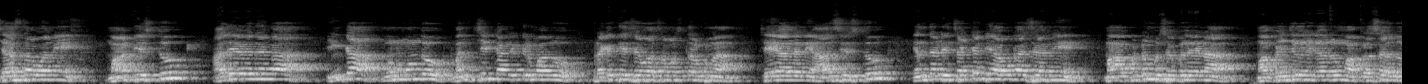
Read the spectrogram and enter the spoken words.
చేస్తామని మాటిస్తూ అదేవిధంగా ఇంకా మున్ముందు మంచి కార్యక్రమాలు ప్రగతి సేవా సంస్థ తరఫున చేయాలని ఆశిస్తూ ఎంతటి చక్కటి అవకాశాన్ని మా కుటుంబ సభ్యులైన మా పెంచలయ్య గారు మా ప్రసాద్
